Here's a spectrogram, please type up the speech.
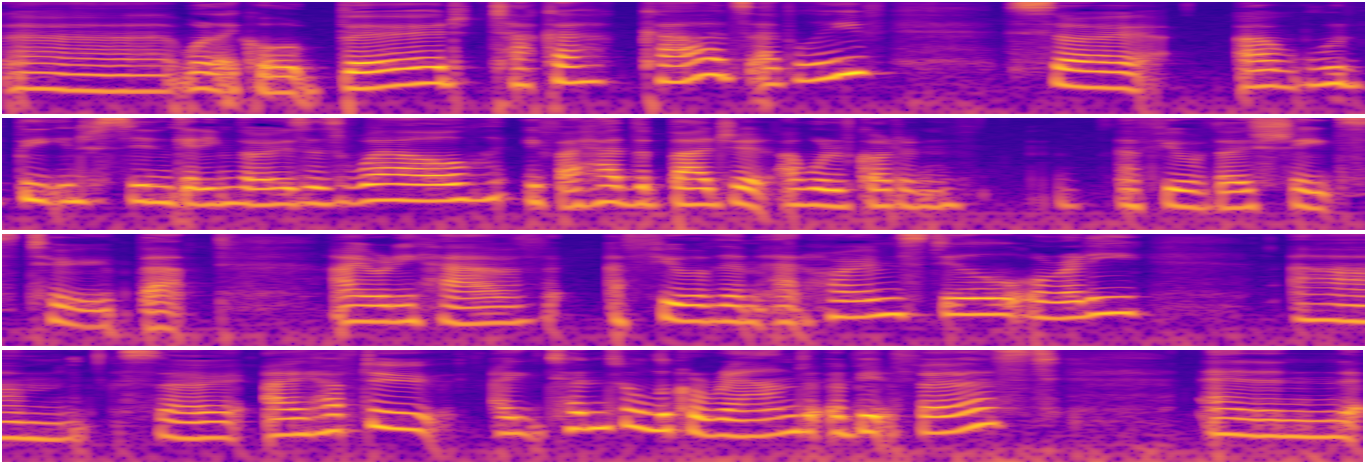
uh, what are they called, bird tucker cards, I believe. So I would be interested in getting those as well. If I had the budget, I would have gotten a few of those sheets too, but I already have a few of them at home still already. Um, so I have to, I tend to look around a bit first and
